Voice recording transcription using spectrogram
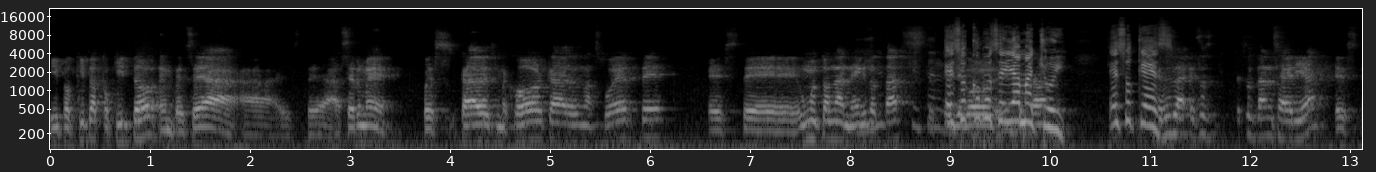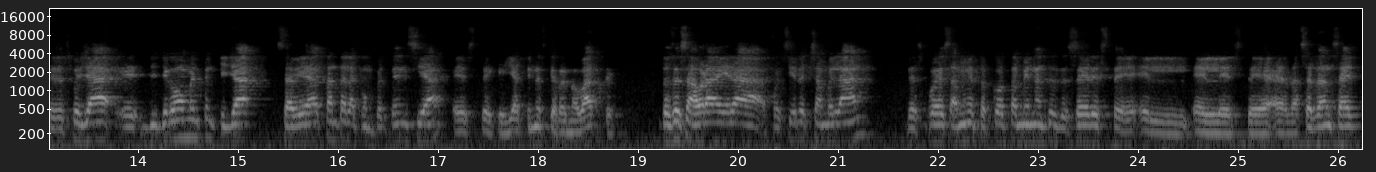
y poquito a poquito empecé a, a, este, a, hacerme pues cada vez mejor, cada vez más fuerte, este, un montón de anécdotas. ¿Eso cómo se llama, Chuy? ¿Eso qué es? Eso es, la, eso es eso es danza aérea. Este, después ya eh, llegó un momento en que ya sabía tanta la competencia este, que ya tienes que renovarte. Entonces ahora era, pues si eres chambelán, después a mí me tocó también antes de ser este, el, el este, hacer danza aérea,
